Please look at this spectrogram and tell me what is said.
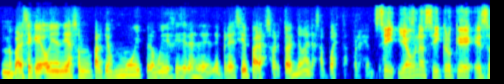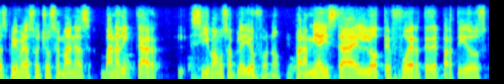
me parece que hoy en día son partidos muy, pero muy difíciles de, predecir para sobre todo el tema de las apuestas, por ejemplo. Sí, y aún así creo que esas primeras ocho semanas van a dictar si vamos a playoff o no. Para mí ahí está el lote fuerte de partidos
